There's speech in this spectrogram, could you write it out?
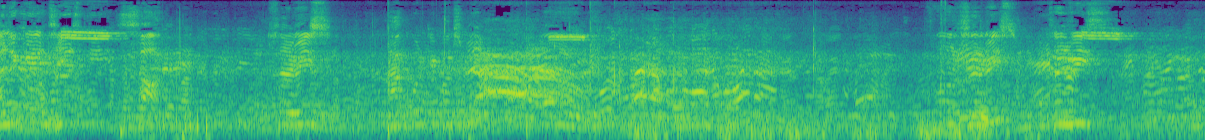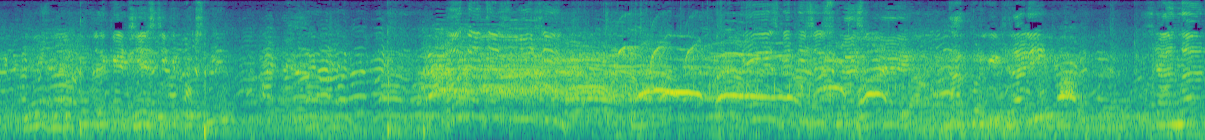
हल्के जीएसटी सात। सर्विस नागपुर और सर्विस सर्विस क्रिकेट जीएसटी के पक्ष में? नागपुर के खिलाड़ी. शानदार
